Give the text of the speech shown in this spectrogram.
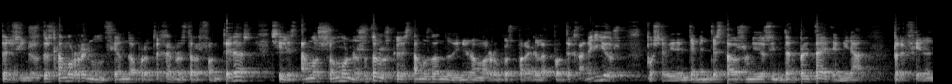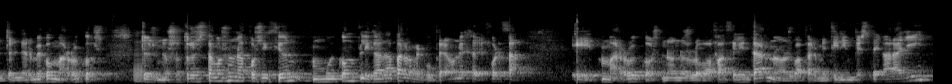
Pero si nosotros estamos renunciando a proteger nuestras fronteras, si le estamos, somos nosotros los que le estamos dando dinero a Marruecos para que las protejan ellos, pues evidentemente Estados Unidos interpreta y dice, mira, prefiero entenderme con Marruecos. Entonces nosotros estamos en una posición muy complicada para recuperar un eje de fuerza. Eh, Marruecos no nos lo va a facilitar, no nos va a permitir investigar allí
